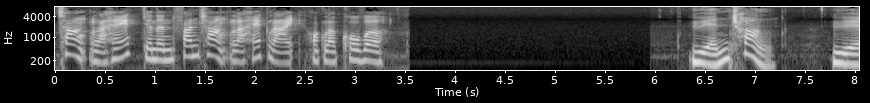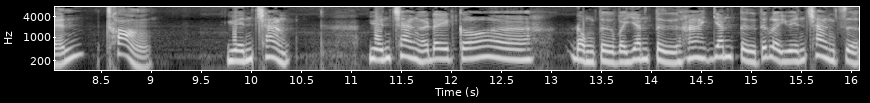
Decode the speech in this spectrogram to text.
chăng là hát, cho nên phan chăng là hát lại hoặc là cover. Yuan chang, yuan chang. Yuan chang. Yuan chang ở đây có uh, động từ và danh từ ha. Danh từ tức là yến trang tử,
